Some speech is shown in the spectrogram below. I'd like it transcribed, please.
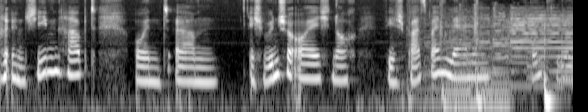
entschieden habt und ähm, ich wünsche euch noch viel Spaß beim Lernen und Leben.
